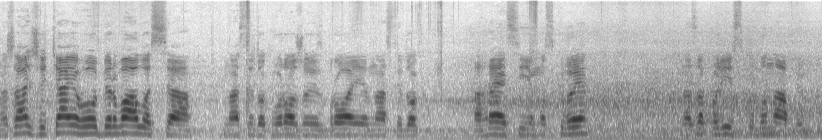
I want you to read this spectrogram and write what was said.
На жаль, життя його обірвалося внаслідок ворожої зброї, внаслідок агресії Москви на Запорізькому напрямку.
